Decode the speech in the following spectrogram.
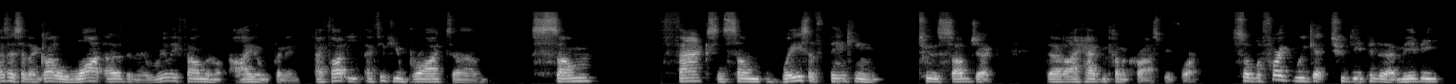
As I said, I got a lot out of them. I really found them eye opening. I thought I think you brought uh, some facts and some ways of thinking to the subject that I hadn't come across before. So before we get too deep into that, maybe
